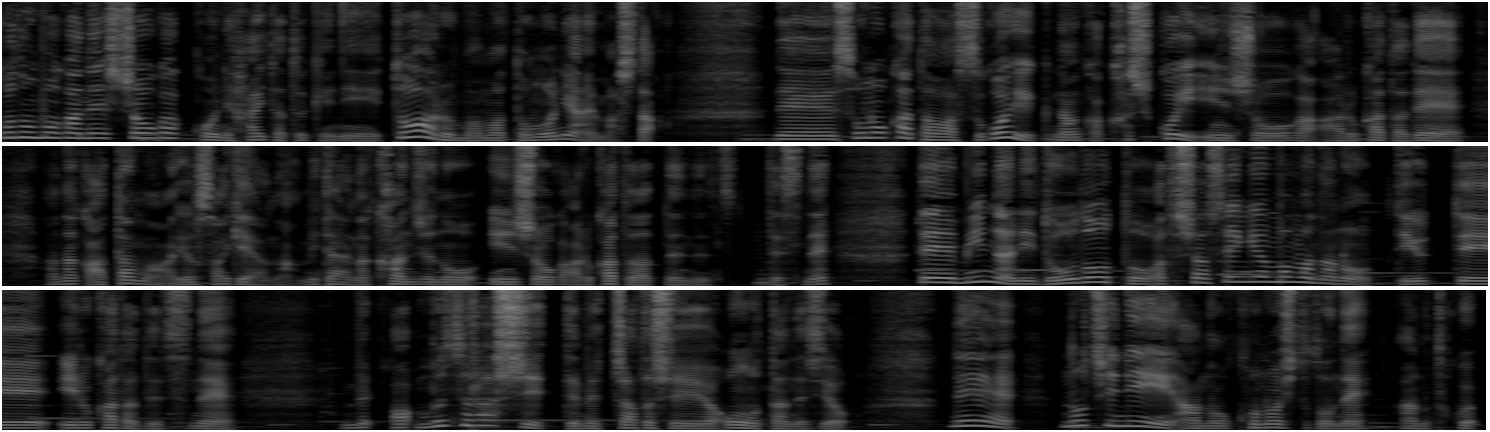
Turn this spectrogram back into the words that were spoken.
子供がね、小学校に入った時に、とあるママ友に会いました。で、その方はすごいなんか賢い印象がある方で、あなんか頭良さげやな、みたいな感じの印象がある方だったんですね。で、みんなに堂々と、私は専業ママなのって言っている方でですね、めあ、珍しいってめっちゃ私は思ったんですよ。で、後に、あの、この人とね、あの、と、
